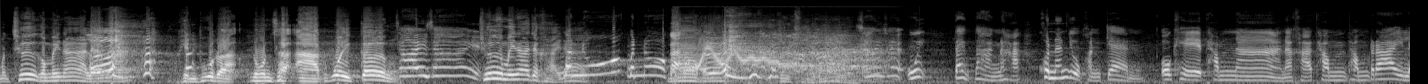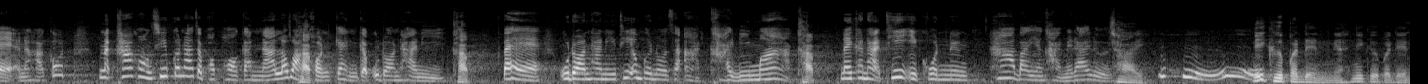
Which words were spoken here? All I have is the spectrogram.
มันชื่อก็ไม่น่าแล้วนะเห็นพูดว่าโนนสะอาดห้วยเกิ้ง ใช่ใช่ชื่อไม่น่าจะขายได้บ้านนอกบ้านนอกบ้านนอกอะบ้านนอกยังขายได้เลยใช่ใช่อุ้ยแตกต่างนะคะ คนนั้นอยู่ขอนแก่น โอเคทำนานะคะทำทำไร่แหละนะคะ ก็ค่าครองชีพก็น่าจะพอๆกันนะ ระหว่างครับขอนแก่นกับอุดรธานีครับ แต่อุดรธานีที่อำเภอโนนสะอาดขายดีมาก ครับ ในขณะที่อีกคนนึง5ใบยังขายไม่ได้เลยใช่ โอ้โห นี่คือประเด็นไงนี่คือประเด็น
